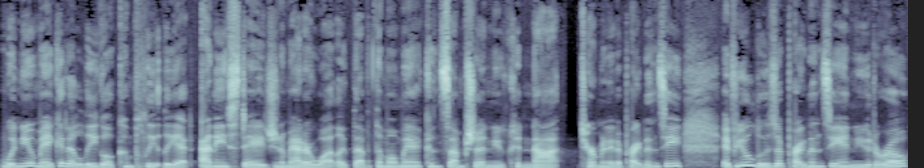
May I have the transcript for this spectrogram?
when you make it illegal completely at any stage, no matter what, like the, moment of consumption, you cannot terminate a pregnancy. If you lose a pregnancy in utero,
